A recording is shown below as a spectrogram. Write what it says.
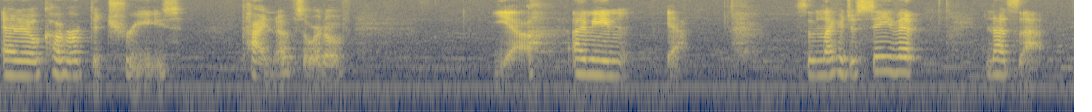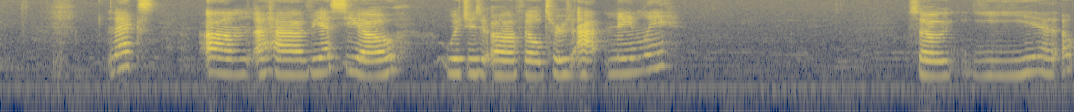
and it'll cover up the trees, kind of, sort of. Yeah, I mean, yeah. So then I could just save it, and that's that. Next, um, I have VSCO, which is a filters app mainly. So yeah. Oh,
